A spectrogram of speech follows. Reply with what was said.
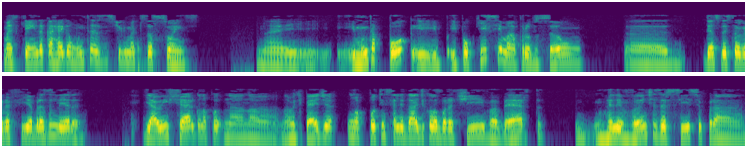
mas que ainda carrega muitas estigmatizações né? E, e muita pouca e, e, pouquíssima produção uh, dentro da historiografia brasileira. E aí eu enxergo na, na, na, na Wikipédia uma potencialidade colaborativa, aberta, um relevante exercício para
